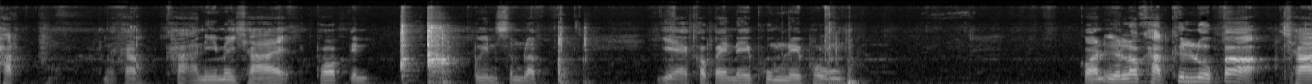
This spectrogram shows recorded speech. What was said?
ขัดนะครับ ขานี้ไม่ใช้ เพราะเป็นปืนสำหรับแย่เข้าไปในพุ่มในพง ก่อนอื่นเราขัดขึ้นรูปก็ใช้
